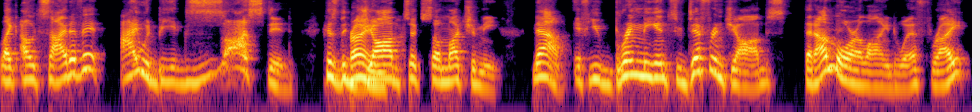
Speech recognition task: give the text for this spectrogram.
Like outside of it, I would be exhausted because the right. job took so much of me. Now, if you bring me into different jobs that I'm more aligned with, right?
